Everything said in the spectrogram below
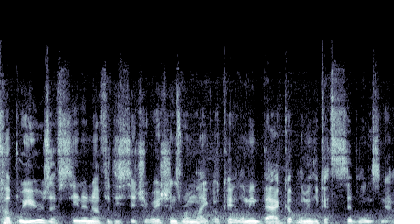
couple years I've seen enough of these situations where I'm like, okay, let me back up. Let me look at siblings now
